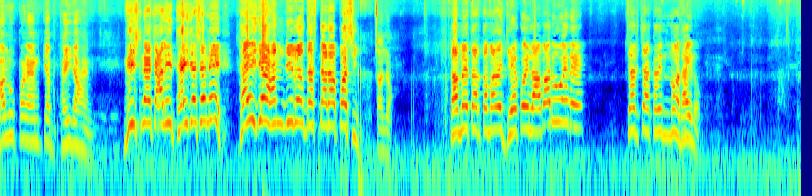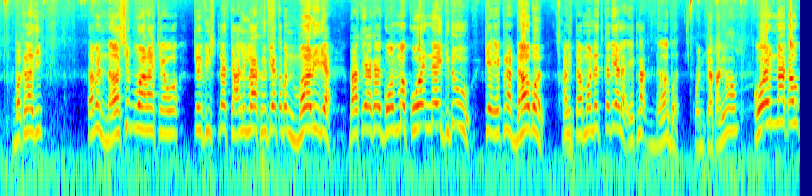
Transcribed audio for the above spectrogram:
આલુ પણ એમ કેમ થઈ જાય એમ. વીસ ના ચાલીસ થઈ જશે નહીં. થઈ જાય સમજી લો દસ દાડા પછી. ચાલો. તમે તાર તમારે જે કોઈ લાવવાનું હોય ને ચર્ચા કરીને નોંધાઈ લો. બકરાજી તમે નસીબ વાળા કહેવો કે વીસ ના ચાલીસ લાખ રૂપિયા તમને મળી રહ્યા. બાકી આખા ગામમાં કોઈ નહીં કીધું કે એકના ડબલ ખાલી તમને જ કરી આલ્યા એકના ડબલ કોઈ કહેતા નહીં કોઈ ના કહું.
